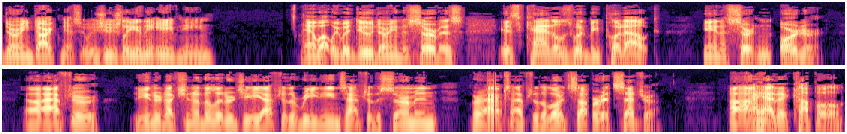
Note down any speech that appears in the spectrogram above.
during darkness. It was usually in the evening. And what we would do during the service is candles would be put out in a certain order uh, after the introduction of the liturgy, after the readings, after the sermon, perhaps after the Lord's Supper, etc. Uh, I had a couple,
